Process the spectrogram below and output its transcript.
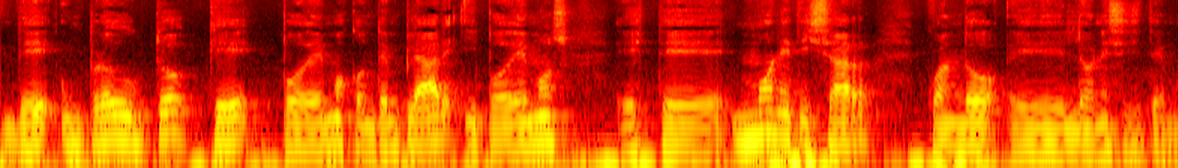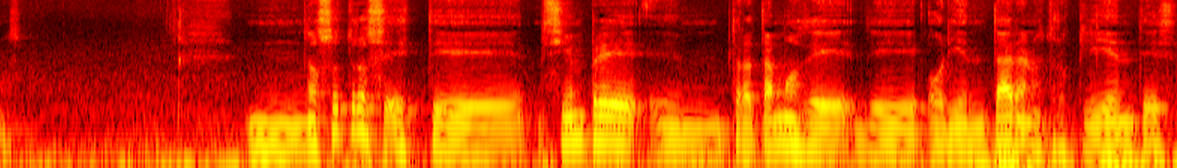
de un producto que podemos contemplar y podemos este, monetizar cuando eh, lo necesitemos. Nosotros este, siempre em, tratamos de orientar a nuestros clientes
